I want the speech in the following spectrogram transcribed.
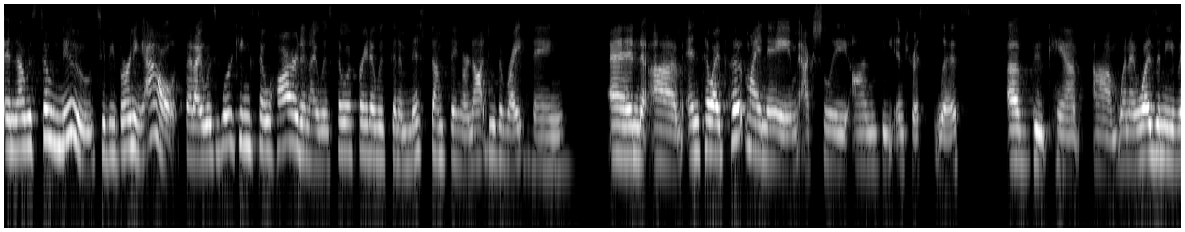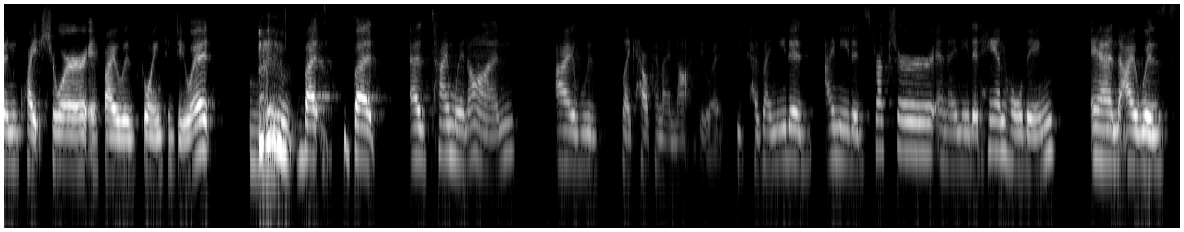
and i was so new to be burning out but i was working so hard and i was so afraid i was going to miss something or not do the right thing mm and um, and so I put my name actually on the interest list of boot camp um, when I wasn't even quite sure if I was going to do it. Mm-hmm. but but as time went on, I was like, how can I not do it? Because I needed I needed structure and I needed hand holding, and I was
